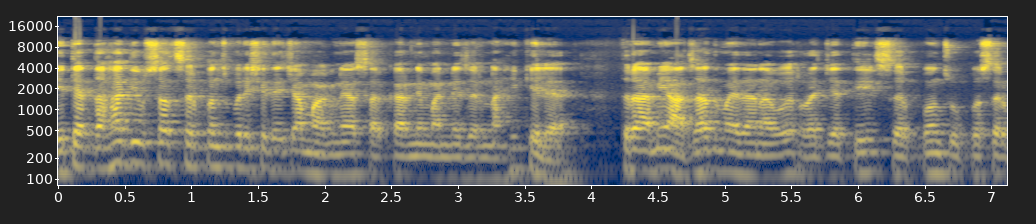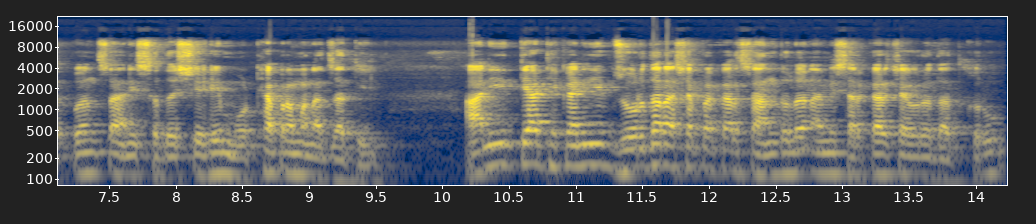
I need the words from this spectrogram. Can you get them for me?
येत्या दहा दिवसात सरपंच परिषदेच्या मागण्या सरकारने मान्य जर नाही केल्या तर आम्ही आझाद मैदानावर राज्यातील सरपंच उपसरपंच आणि सदस्य हे मोठ्या प्रमाणात जातील. आणि त्या ठिकाणी एक जोरदार अशा प्रकारचं आंदोलन आम्ही सरकारच्या विरोधात करू.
